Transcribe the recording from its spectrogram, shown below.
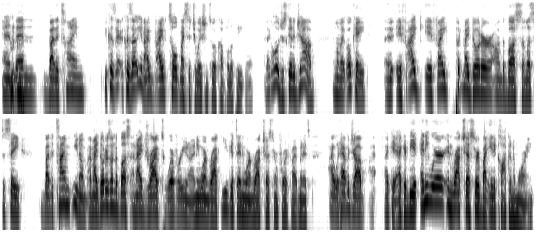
and then by the time because because you know I've, I've told my situation to a couple of people like oh just get a job and I'm like okay uh, if I if I put my daughter on the bus and let's just say by the time you know my daughter's on the bus and I drive to wherever you know anywhere in Rock you get to anywhere in Rochester in 45 minutes I would have a job. I, okay I could be at anywhere in Rochester by eight o'clock in the morning.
